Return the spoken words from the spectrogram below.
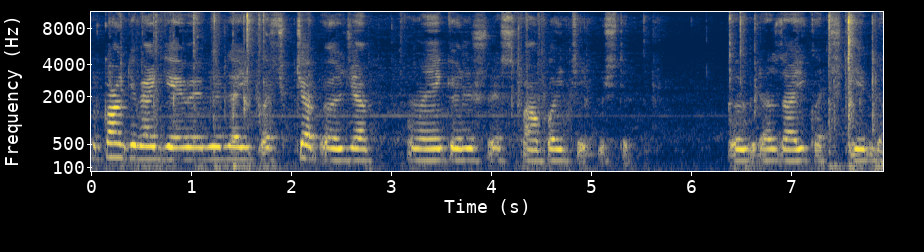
Dur kanki ben GM1'den yukarı çıkacağım öleceğim. Ama en gönül şuraya spam point çekmiştim. Dur biraz daha yukarı çıkayım da.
